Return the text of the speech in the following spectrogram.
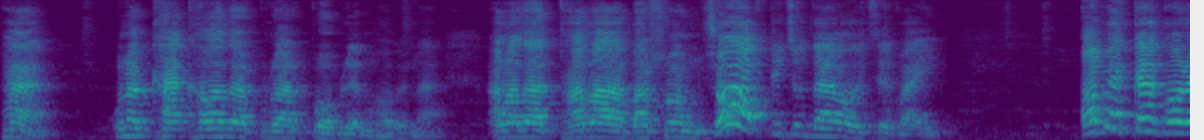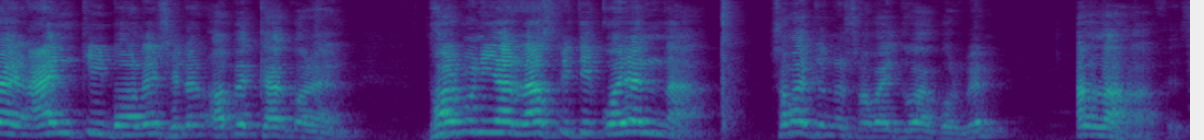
হ্যাঁ ওনার খাওয়া দাওয়ার কোনো আর প্রবলেম হবে না। আলাদা থালা, বাসন সব কিছু দেওয়া হয়েছে ভাই। অপেক্ষা করেন, আইন কি বলে সেটা অপেক্ষা করেন। ধর্ম নিয়ে আর রাজনীতি করেন না। সবার জন্য সবাই দোয়া করবেন। আল্লাহ হাফেজ।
